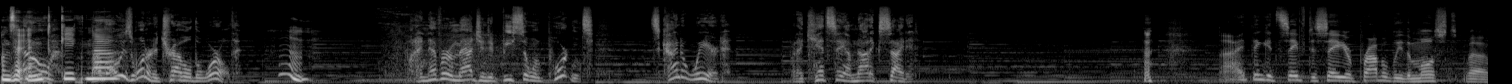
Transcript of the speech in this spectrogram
unser Endgegner. always wanted to travel the world. Hmm. But I never imagined it'd be so important. It's kind of weird, but I can't say I'm not excited. I think it's safe to say you're probably the most, uh,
